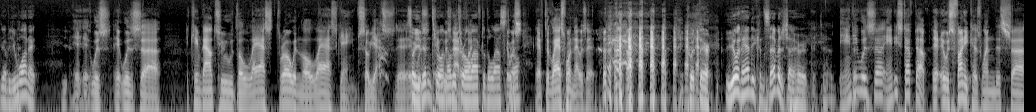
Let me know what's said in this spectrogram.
Yeah, but you won it. It, it was it was uh, it came down to the last throw in the last game. So yes. it- so it you was- didn't throw another throw after the last There throw. was after the last one. That was it. Quit there. you and Andy Kinsevich, I heard. Andy was uh, Andy stepped up. It, it was funny because when this uh,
